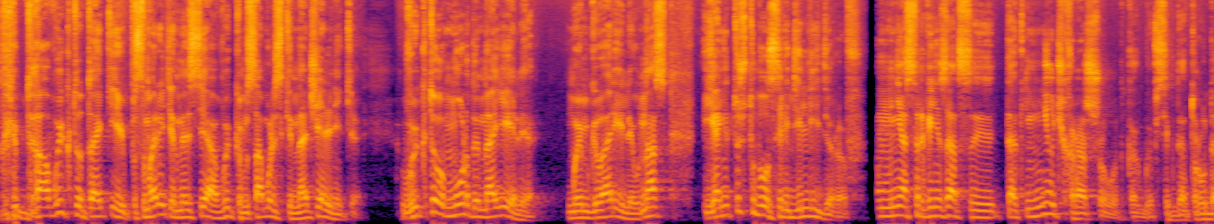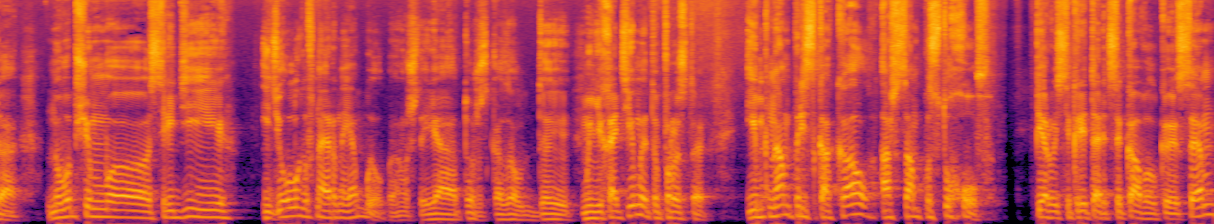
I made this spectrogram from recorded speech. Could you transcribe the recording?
Говорим, да вы кто такие? Посмотрите на себя, вы комсомольские начальники. Вы кто, морды наели? Мы им говорили, у нас... Я не то, что был среди лидеров. У меня с организацией так не очень хорошо, вот как бы всегда труда. Но, в общем, э, среди идеологов, наверное, я был, потому что я тоже сказал, да мы не хотим это просто. И к нам прискакал аж сам Пастухов, первый секретарь ЦК ВЛКСМ.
